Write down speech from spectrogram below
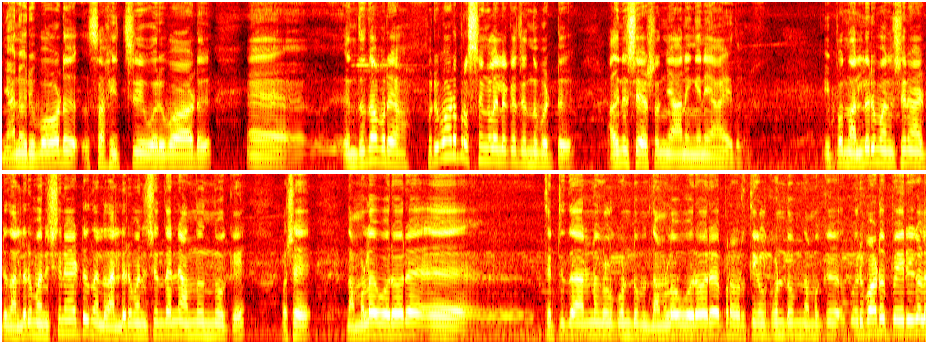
ഞാൻ ഒരുപാട് സഹിച്ച് ഒരുപാട് എന്താ എന്തെന്നാ പറയുക ഒരുപാട് പ്രശ്നങ്ങളിലൊക്കെ ചെന്നുപെട്ട് അതിനുശേഷം ഞാൻ ഇങ്ങനെ ആയത്. ഇപ്പം നല്ലൊരു മനുഷ്യനായിട്ട് നല്ലൊരു മനുഷ്യനായിട്ട് നല്ല നല്ലൊരു മനുഷ്യൻ തന്നെ അന്ന് ഇന്നുമൊക്കെ പക്ഷേ നമ്മൾ ഓരോരോ തെറ്റിദ്ധാരണകൾ കൊണ്ടും നമ്മൾ ഓരോരോ പ്രവൃത്തികൾ കൊണ്ടും നമുക്ക് ഒരുപാട് പേരുകൾ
